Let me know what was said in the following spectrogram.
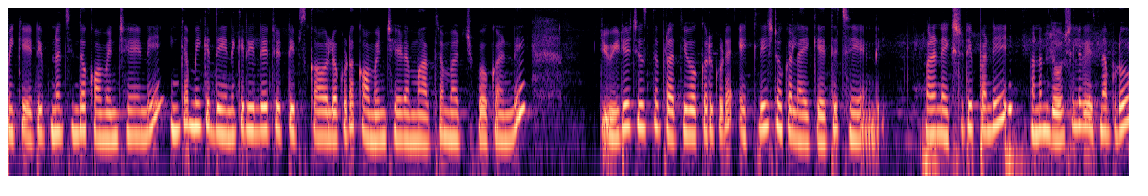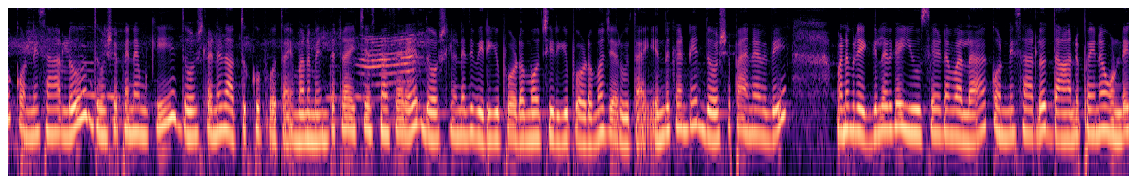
మీకు ఏ టిప్ నచ్చిందో కామెంట్ చేయండి. ఇంకా మీకు దేనికి రిలేటెడ్ టిప్స్ కావాలో కూడా కామెంట్ చేయడం మాత్రం మర్చిపోకండి. వీడియో చూసిన ప్రతి ఒక్కరు కూడా అట్లీస్ట్ ఒక లైక్ అయితే చేయండి. మన నెక్స్ట్ టిప్ అండి మనం దోశలు వేసినప్పుడు కొన్నిసార్లు దోశ పెనంకి దోశలు అనేది అతుక్కుపోతాయి. మనం ఎంత ట్రై చేసినా సరే దోశలు అనేది విరిగిపోవడమో చిరిగిపోవడమో జరుగుతాయి. ఎందుకంటే దోశ ప్యాన్ అనేది మనం రెగ్యులర్గా యూస్ చేయడం వల్ల కొన్నిసార్లు దానిపైన ఉండే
